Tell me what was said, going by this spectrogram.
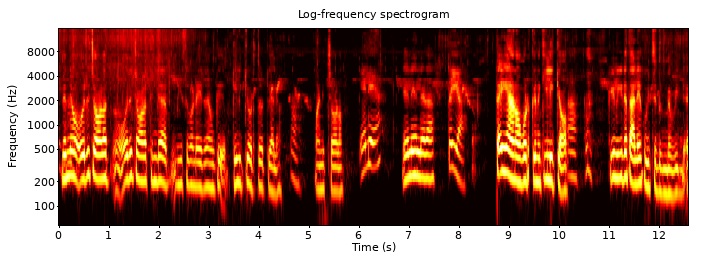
ഇതിന് ഒരു ചോള ഒരു ചോളത്തിന്റെ പീസ് കൊണ്ടുപോയിട്ട് നമുക്ക് കിളിക്ക് കൊടുത്ത് വെക്കിയാലോ മണിച്ചോളം. ഇലയാ? ഇലയല്ലേടാ. തയ്യാ തൈയാണോ കൊടുക്കുന്നത് കിളിക്കോ? കിളിയുടെ തലയിൽ കുഴിച്ചിടുന്നു പിന്നെ.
